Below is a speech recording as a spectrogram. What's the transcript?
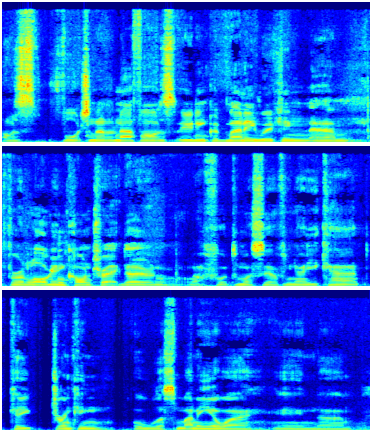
I was fortunate enough; I was earning good money working um, for a logging contractor, and I thought to myself, you know, you can't keep drinking all this money away, and um,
